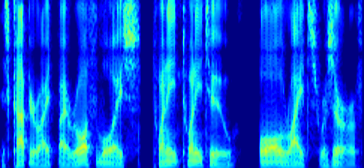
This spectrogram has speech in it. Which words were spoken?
is copyright by Roth Voice 2022, all rights reserved.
